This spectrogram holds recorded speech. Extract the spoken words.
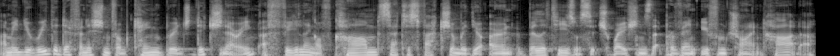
I mean, you read the definition from Cambridge Dictionary a feeling of calm satisfaction with your own abilities or situations that prevent you from trying harder.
